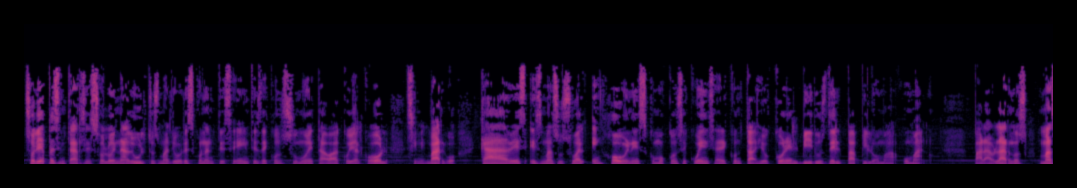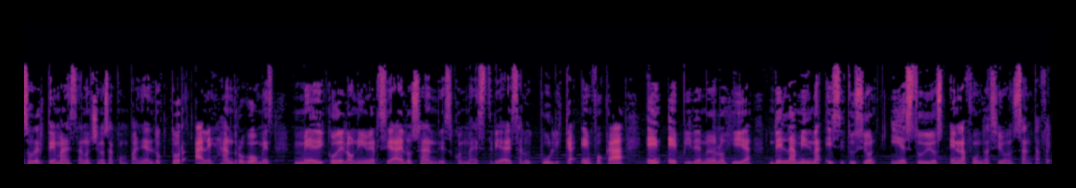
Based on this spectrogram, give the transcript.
Solía presentarse solo en adultos mayores con antecedentes de consumo de tabaco y alcohol. Sin embargo, cada vez es más usual en jóvenes como consecuencia de contagio con el virus del papiloma humano. Para hablarnos más sobre el tema, esta noche nos acompaña el doctor Alejandro Gómez, médico de la Universidad de los Andes con maestría de salud pública enfocada en epidemiología de la misma institución y estudios en la Fundación Santa Fe.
